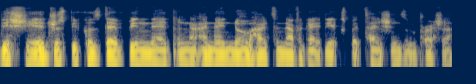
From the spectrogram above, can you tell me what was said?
this year, just because they've been there, done that, and they know how to navigate the expectations and pressure.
